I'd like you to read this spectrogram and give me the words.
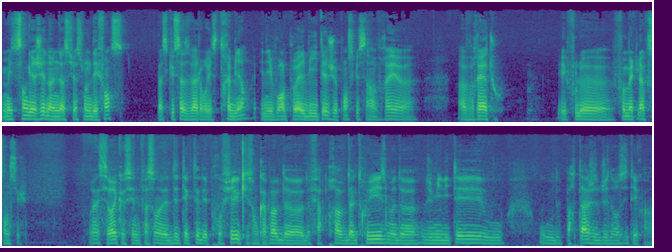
mais de s'engager dans une association de défense, parce que ça se valorise très bien. Et niveau employabilité, je pense que c'est un vrai, euh, un vrai atout. Et il faut, faut mettre l'accent dessus. Ouais, c'est vrai que c'est une façon de détecter des profils qui sont capables de, faire preuve d'altruisme, d'humilité ou, ou, de partage et de générosité. Quoi.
